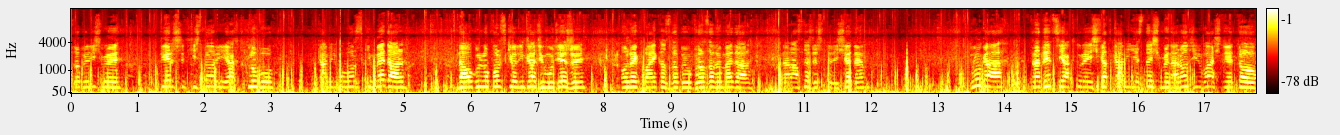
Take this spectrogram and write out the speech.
zdobyliśmy pierwszy w historii jacht klubu Kamil Pomorski medal na ogólnopolskiej olimpiadzie młodzieży. Oleg Bajko zdobył brązowy medal na laserze 4.7. Druga tradycja, której świadkami jesteśmy narodzin właśnie to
